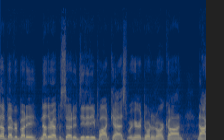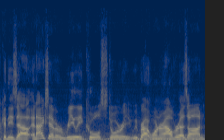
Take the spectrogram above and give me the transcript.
up, everybody? Another episode of DDD Podcast. We're here at Door to Door Con knocking these out. And I actually have a really cool story. We brought Warner Alvarez on,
